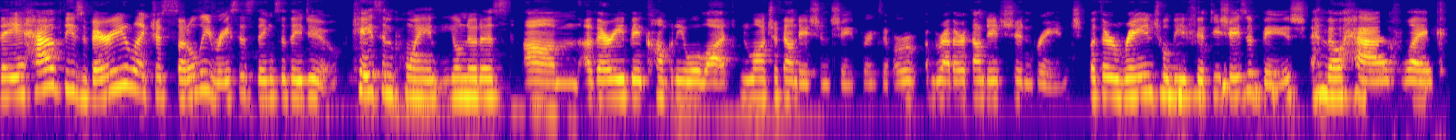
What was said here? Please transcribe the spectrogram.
they have these very like just subtly racist things that they do. Case in point you'll notice um, a very big company will launch, launch a foundation shade for example or rather a foundation range but their range will be mm-hmm. 50 shades of beige and they'll have like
